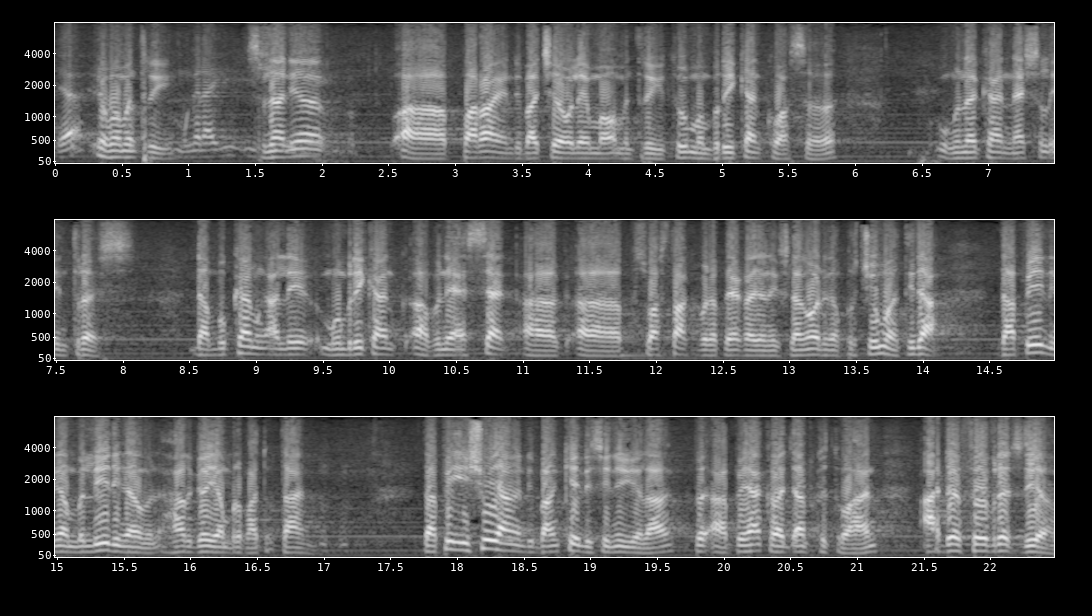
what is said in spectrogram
ya Ya, Pak Menteri. mengenai Sebenarnya ini. uh, para yang dibaca oleh Pak Menteri itu memberikan kuasa menggunakan national interest dan bukan mengalih memberikan uh, benda aset uh, uh, swasta kepada pihak kerajaan negeri Selangor dengan percuma tidak tapi dengan beli dengan harga yang berpatutan. Tapi isu yang dibangkit di sini ialah uh, pihak kerajaan persekutuan ada favourites dia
